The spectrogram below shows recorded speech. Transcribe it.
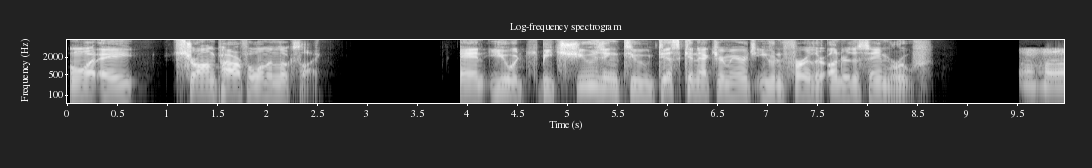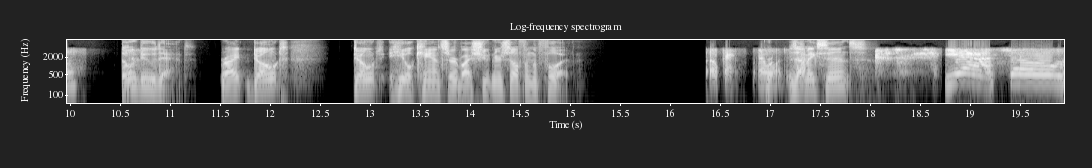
what a strong, powerful woman looks like. And you would be choosing to disconnect your marriage even further under the same roof. Mhm. Don't do that, right? Don't don't heal cancer by shooting yourself in the foot. Okay, I won't do Does that make sense? Yeah, so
